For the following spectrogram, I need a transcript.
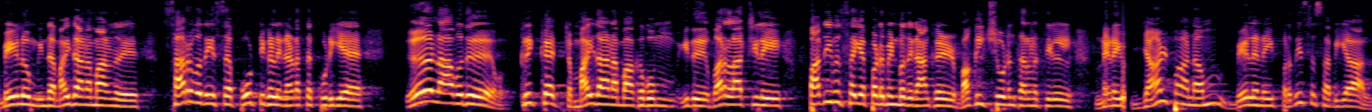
மேலும் இந்த மைதானமானது சர்வதேச போட்டிகளை நடத்தக்கூடிய ஏழாவது கிரிக்கெட் மைதானமாகவும் இது வரலாற்றிலே பதிவு செய்யப்படும் என்பதை நாங்கள் மகிழ்ச்சியுடன் தருணத்தில் நினைவு யாழ்ப்பாணம் வேலனை பிரதேச சபையால்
